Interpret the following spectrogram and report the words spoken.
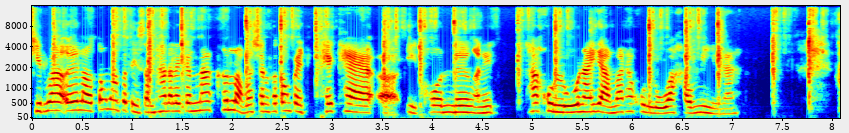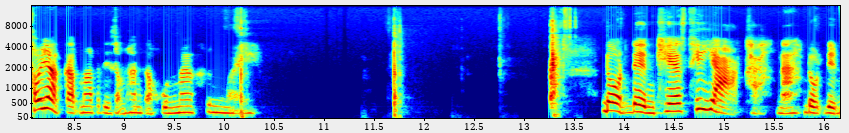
คิดว่าเอ้ยเราต้องมาปฏิสัมพันธ์อะไรกันมากขึ้นหรอกเพราะฉันก็ต้องไปเทคแคร์เอ่ออีกคนนึงอันนี้ถ้าคุณรู้นะย้ำว่าถ้าคุณรู้ว่าเขามีนะเขาอยากกลับมาปฏิสัมพันธ์กับคุณมากขึ้นไหมโดดเด่นเคสที่อยากค่ะนะโดดเด่น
